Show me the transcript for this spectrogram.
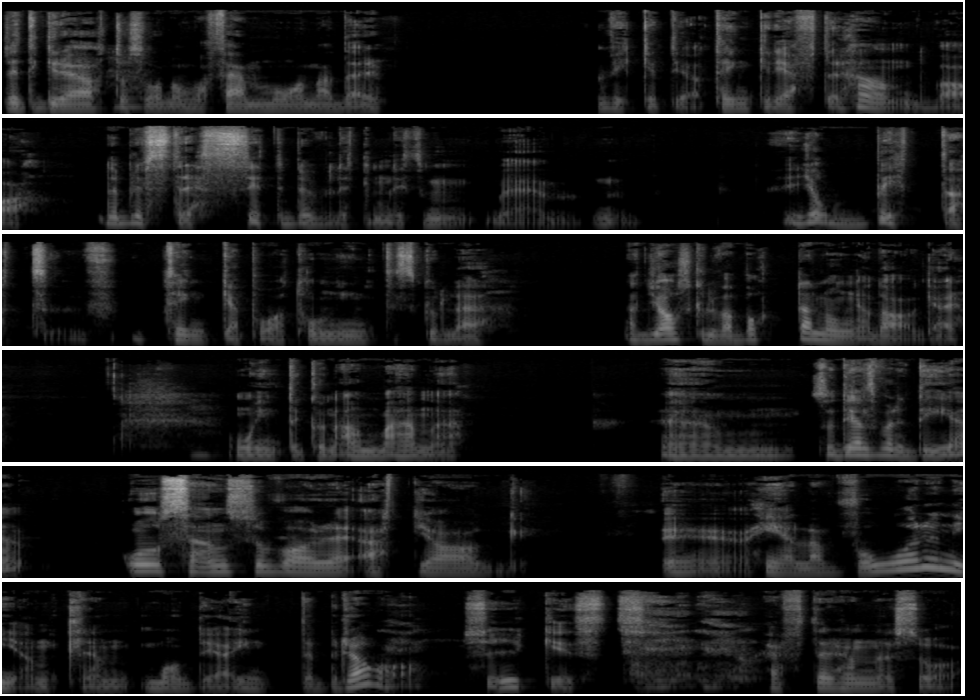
lite gröt och så när hon var fem månader. Vilket jag tänker i efterhand var, det blev stressigt, det blev lite liksom, eh, jobbigt att tänka på att hon inte skulle, att jag skulle vara borta långa dagar och inte kunna amma henne. Um, så dels var det det. och sen så var det att jag eh, hela våren egentligen mådde jag inte bra psykiskt. Efter henne så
